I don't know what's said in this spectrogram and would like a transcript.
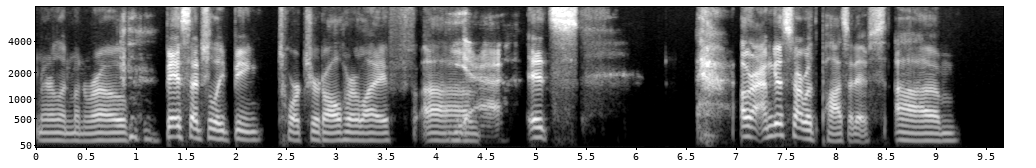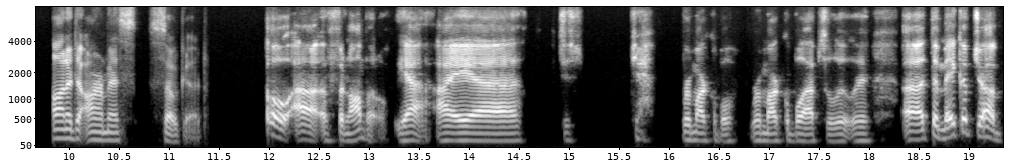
Marilyn Monroe essentially being tortured all her life. Um, Yeah. it's all right. I'm gonna start with positives. Um, Ana de Armas, so good. Oh, uh, phenomenal! Yeah, I uh, just yeah, remarkable, remarkable, absolutely. Uh, the makeup job,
